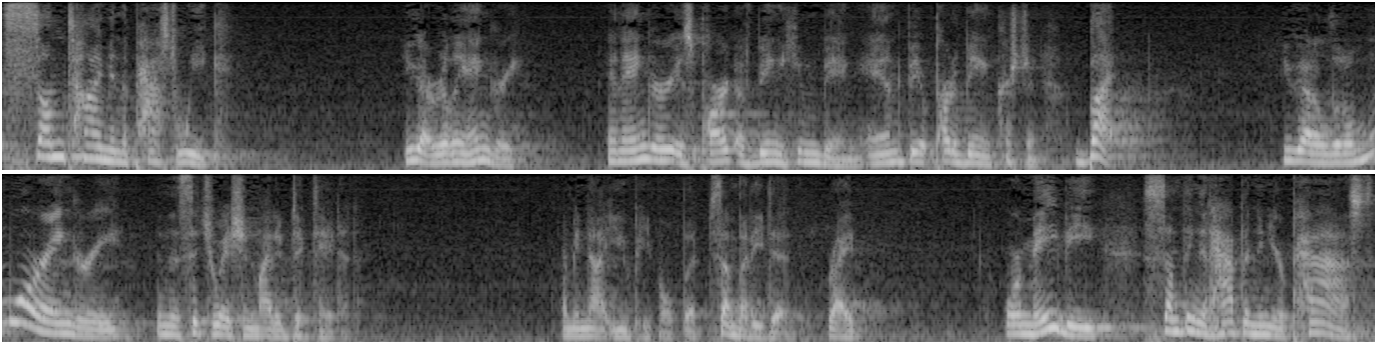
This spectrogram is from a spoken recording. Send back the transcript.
sometime in the past week, you got really angry. And anger is part of being a human being and part of being a Christian. But you got a little more angry than the situation might have dictated. I mean, not you people, but somebody did, right? Or maybe something that happened in your past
